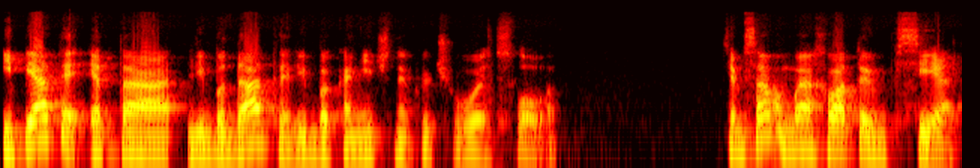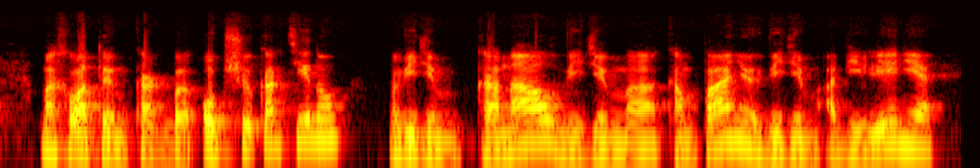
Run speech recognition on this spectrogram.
И пятое – это либо дата, либо конечное ключевое слово. Тем самым мы охватываем все. Мы охватываем как бы общую картину, мы видим канал, видим э, компанию, видим объявление –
